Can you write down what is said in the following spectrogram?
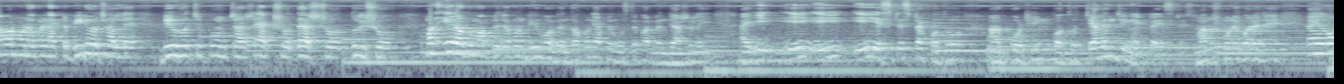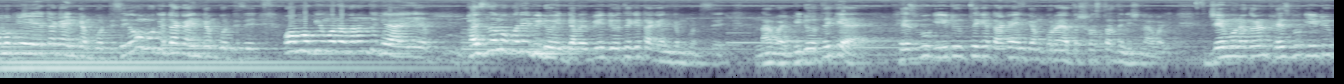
আমার মনে করেন একটা ভিডিও ছাড়লে ভিউ হচ্ছে পঞ্চাশ, একশো, দেড়শো, দুইশো মানে এরকম আপনি যখন ভিউ পাবেন, তখনই আপনি বুঝতে পারবেন যে আসলে এই এই এই এই স্টেজটা কত কঠিন, কত চ্যালেঞ্জিং একটা স্টেজ মানুষ মনে করে যে অমুকে টাকা ইনকাম করতেছে অমুকে টাকা ইনকাম করতেছে। অমুকে মনে করেন থেকে ফাইসলামও করে ভিডিও ইনকামে ভিডিও থেকে টাকা ইনকাম করতেছে। না ভাই ভিডিও থেকে ফেসবুক ইউটিউব থেকে টাকা ইনকাম করা এত সস্তা জিনিস না ভাই। যে মনে করেন ফেসবুক ইউটিউব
